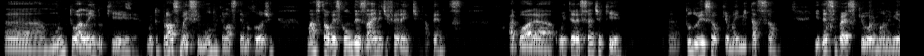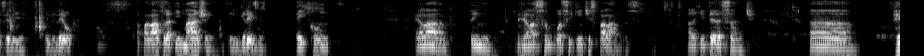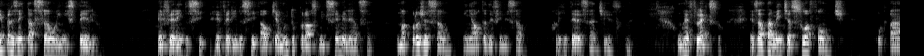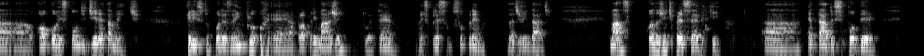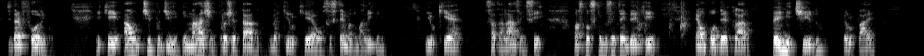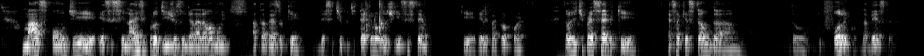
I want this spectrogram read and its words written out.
uh, muito além do que, muito próximo a esse mundo que nós temos hoje, mas talvez com um design diferente apenas. Agora, o interessante é que tudo isso é o que? Uma imitação. E desse verso que o irmão Neemias ele, ele leu, a palavra imagem em grego, eikon, ela tem relação com as seguintes palavras. Olha que interessante. Uh, representação em espelho, referindo-se referindo ao que é muito próximo em semelhança, uma projeção em alta definição. Olha que interessante isso, né? Um reflexo, exatamente a sua fonte, ao qual corresponde diretamente. Cristo, por exemplo, é a própria imagem do Eterno, a expressão suprema da divindade. Mas, quando a gente percebe que ah, é dado esse poder de dar fôlego e que há um tipo de imagem projetada daquilo que é o sistema do maligno e o que é Satanás em si, nós conseguimos entender que é um poder, claro, permitido pelo Pai, mas onde esses sinais e prodígios enganarão a muitos, através do quê? Desse tipo de tecnologia e sistema que ele vai propor. Então a gente percebe que essa questão da, do, do fôlego da besta,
